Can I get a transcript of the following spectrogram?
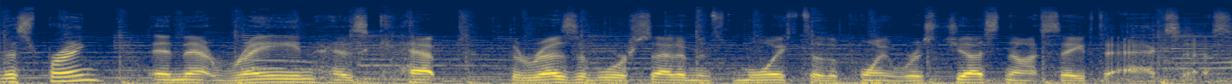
this spring and that rain has kept the reservoir sediments moist to the point where it's just not safe to access.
